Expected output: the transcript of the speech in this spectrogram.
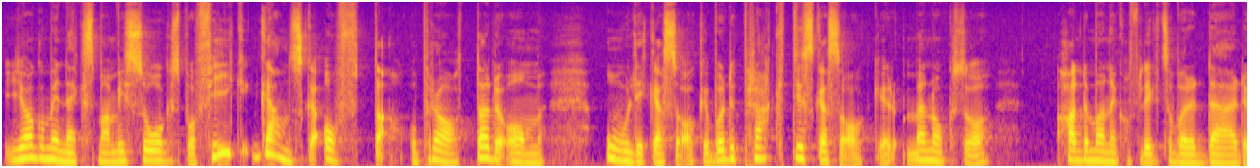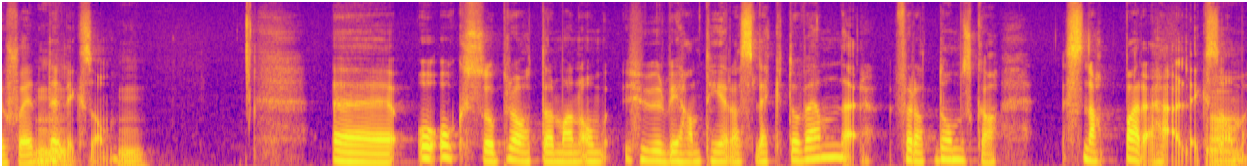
jag och min exman, vi sågs på fik ganska ofta och pratade om olika saker, både praktiska saker men också hade man en konflikt så var det där det skedde liksom. Eh, och också pratar man om hur vi hanterar släkt och vänner för att de ska snappa det här. Liksom.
